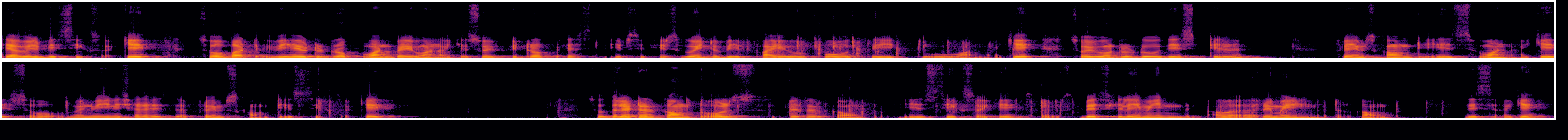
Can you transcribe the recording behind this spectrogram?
there will be six okay? So but we have to drop one by one okay? So if we drop s it's it's going to be five four three two one okay? So we want to do this till flames count is one okay? So when we initialize the flames count is six okay? So the letter count also letter count is 6 okay? So it's basically mean our remaining letter count this okay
